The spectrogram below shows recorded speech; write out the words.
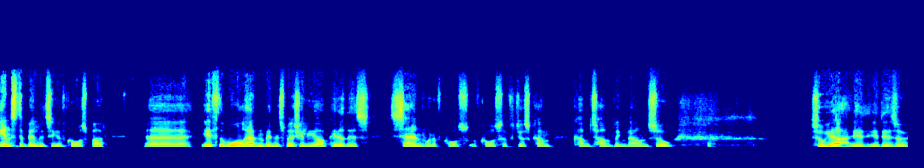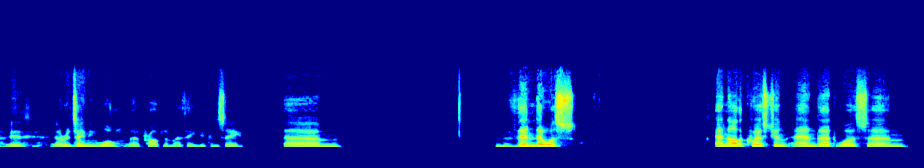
instability, of course, but uh, if the wall hadn't been especially up here, this sand would, of course, of course, have just come come tumbling down. So, so yeah, it, it is a, a retaining wall uh, problem, I think you can say. Um, then there was another question, and that was um,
